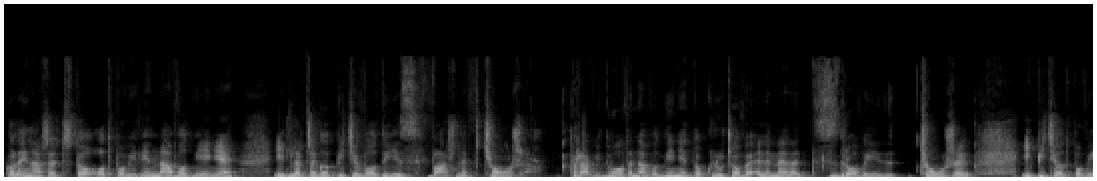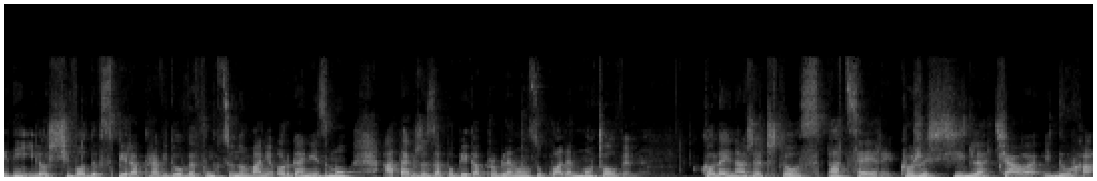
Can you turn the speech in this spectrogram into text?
Kolejna rzecz to odpowiednie nawodnienie i dlaczego picie wody jest ważne w ciąży. Prawidłowe nawodnienie to kluczowy element zdrowej ciąży i picie odpowiedniej ilości wody wspiera prawidłowe funkcjonowanie organizmu, a także zapobiega problemom z układem moczowym. Kolejna rzecz to spacery, korzyści dla ciała i ducha.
